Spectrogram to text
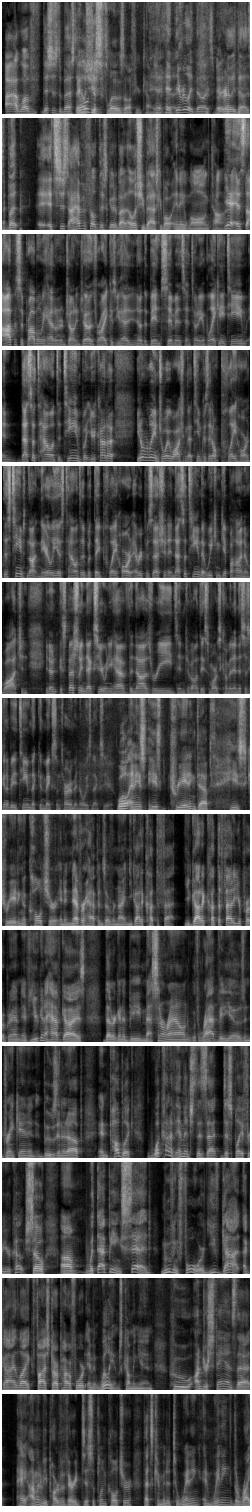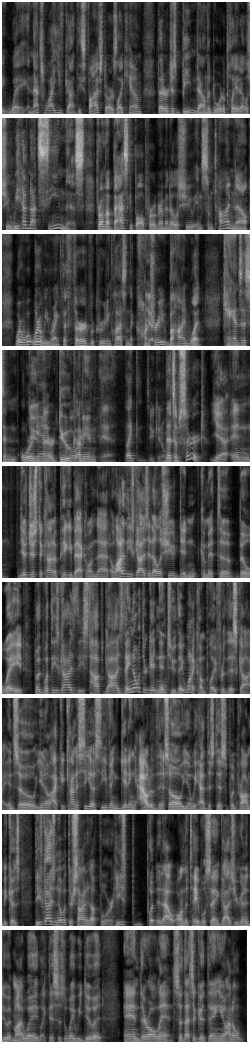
I I love this is the best Bill LSU's just flows off your tongue. it, really does. it really does. But it's just I haven't felt this good about LSU basketball in a long time. Yeah, it's the opposite problem we had under Johnny Jones, right? Because you had you know the Ben Simmons, Antonio Blakeney team, and that's a talented team, but you're kind of you don't really enjoy watching that team because they don't play hard. This team's not nearly as talented, but they play hard every possession, and that's a team that we can get behind and watch. And you know, especially next year when you have the Naz Reids and Javonte Smarts coming in, this is going to be a team that can make some tournament noise next year. Well, and he's he's creating depth. He's creating a culture, and it never happens overnight. And you got to cut the fat. You got to cut the fat of your program. If you're going to have guys that are going to be messing around with rap videos and drinking and boozing it up in public, what kind of image does that display for your coach? So, um, with that being said, moving forward, you've got a guy like five-star power forward Emmitt Williams coming in who understands that hey, I'm going to be part of a very disciplined culture that's committed to winning and winning the right way. And that's why you've got these five stars like him that are just beating down the door to play at LSU. We have not seen this from a basketball program at LSU in some time now. Where what, what are we ranked? The third recruiting class in the country behind what? Kansas and Oregon or uh, Duke? I mean, yeah. like Duke and that's absurd. Yeah, and yeah, just to kind of piggyback on that, a lot of these guys at LSU didn't commit to Bill Wade, but what these guys, these top guys, they know what they're getting into. They want to come play for this guy, and so you know, I could kind of see us even getting out of this. Oh, you know, we had this discipline problem because these guys know what they're signing up for. He's putting it out on the table, saying, "Guys, you're going to do it my way. Like this is the way we do it," and they're all in. So that's a good thing. You know, I don't.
